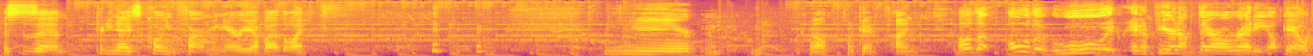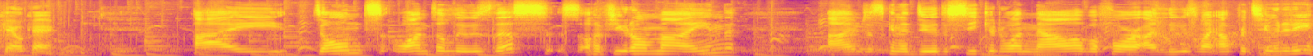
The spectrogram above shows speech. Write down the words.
This is a pretty nice coin farming area, by the way. well, okay, fine. Oh, the, oh, the, ooh, it, it appeared up there already. Okay, okay, okay. I don't want to lose this, so if you don't mind, I'm just gonna do the secret one now before I lose my opportunity.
